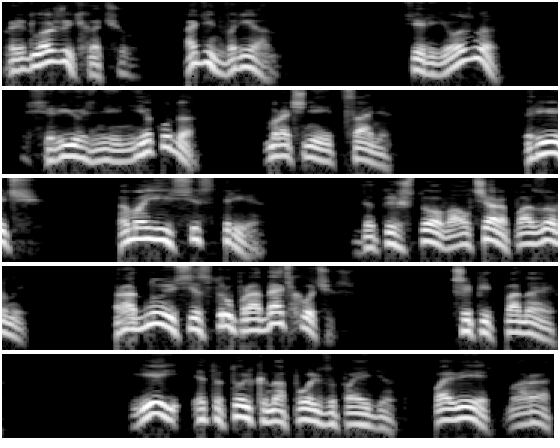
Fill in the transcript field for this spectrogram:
предложить хочу. Один вариант. Серьезно? Серьезнее некуда, мрачнеет Саня. Речь о моей сестре. Да ты что, волчара позорный, родную сестру продать хочешь? Шипит Панаев. Ей это только на пользу пойдет. Поверь, Марат.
